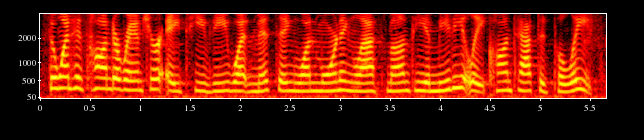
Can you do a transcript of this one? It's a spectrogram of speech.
So when his Honda Rancher ATV went missing one morning last month, he immediately contacted police.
